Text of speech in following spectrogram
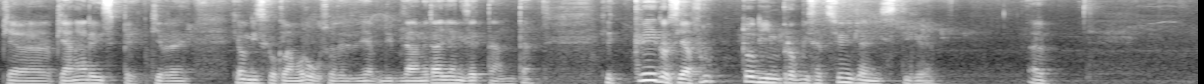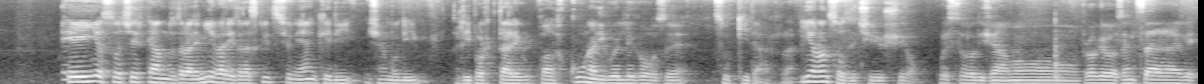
pia- pianare di specchi, che è un disco clamoroso degli- della metà degli anni 70 che credo sia frutto di improvvisazioni pianistiche. Eh, e io sto cercando tra le mie varie trascrizioni anche di, diciamo, di riportare qualcuna di quelle cose su chitarra. Io non so se ci riuscirò, questo lo diciamo proprio senza che...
